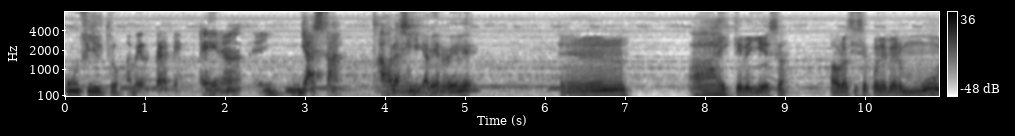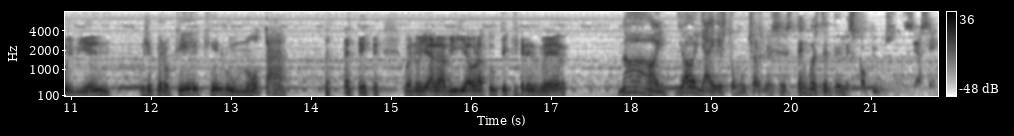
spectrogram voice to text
un filtro. A ver, espérate. Eh, ya está. Ahora sí, a ver. Eh, ¡Ay, qué belleza! Ahora sí se puede ver muy bien. Oye, pero qué, qué lunota. bueno, ya la vi, ahora tú qué quieres ver. No, yo ya he visto muchas veces. Tengo este telescopio pues, desde hace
